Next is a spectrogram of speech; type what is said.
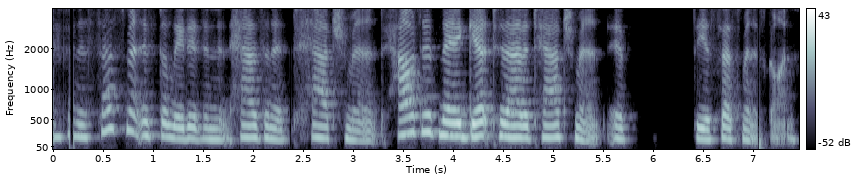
if an assessment is deleted and it has an attachment, how did they get to that attachment if the assessment is gone?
